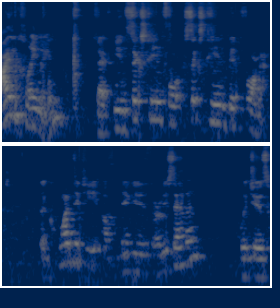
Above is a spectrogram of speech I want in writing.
I'm claiming that in 16 for 16-bit format, the quantity of negative 37, which is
